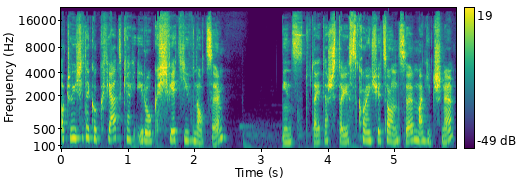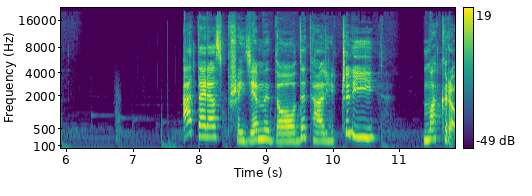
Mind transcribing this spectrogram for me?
Oczywiście tego kwiat, jak i róg świeci w nocy, więc tutaj też to jest koń świecący, magiczny. A teraz przejdziemy do detali, czyli makro.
